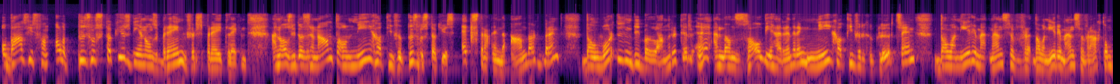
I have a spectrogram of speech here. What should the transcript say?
Op basis van alle puzzelstukjes die in ons brein verspreid liggen. En als u dus een aantal negatieve puzzelstukjes extra in de aandacht brengt, dan worden die belangrijker hè, en dan zal die herinnering negatiever gekleurd zijn dan wanneer je, met mensen, dan wanneer je mensen vraagt om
